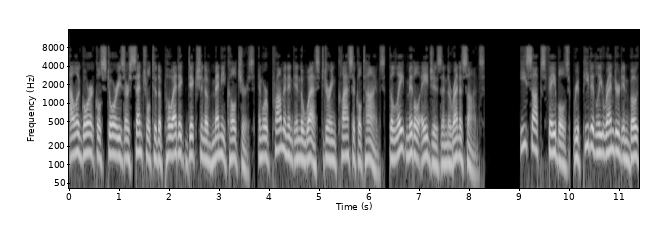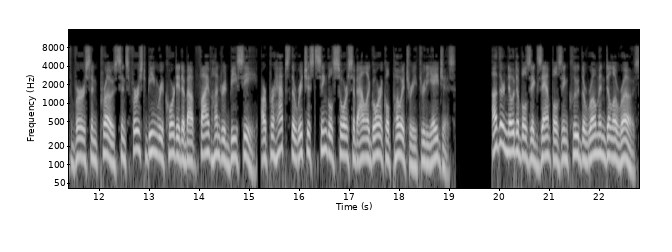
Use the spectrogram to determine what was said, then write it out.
Allegorical stories are central to the poetic diction of many cultures, and were prominent in the West during classical times, the late Middle Ages and the Renaissance. Aesop's fables, repeatedly rendered in both verse and prose since first being recorded about 500 BC, are perhaps the richest single source of allegorical poetry through the ages. Other notable examples include the Roman de la Rose,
